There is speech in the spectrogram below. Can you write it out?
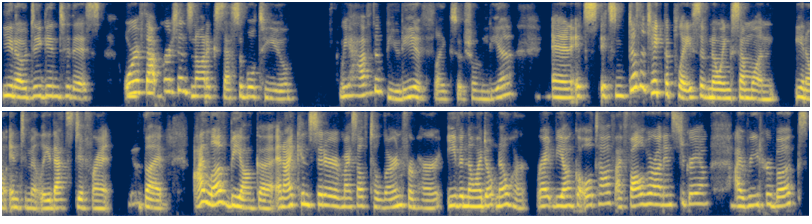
you know, dig into this? Or if that mm-hmm. person's not accessible to you, we have the beauty of like social media and it's it's doesn't take the place of knowing someone you know, intimately. That's different. But I love Bianca and I consider myself to learn from her, even though I don't know her, right? Bianca Olthoff, I follow her on Instagram. I mm-hmm. read her books.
